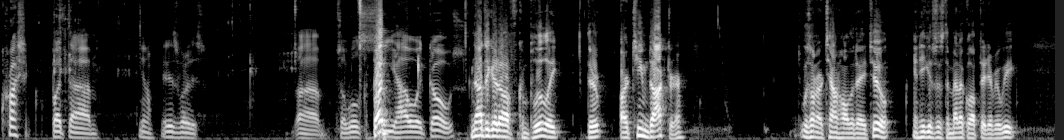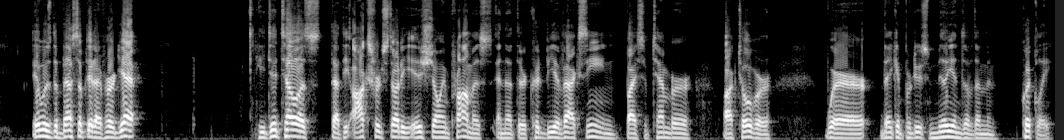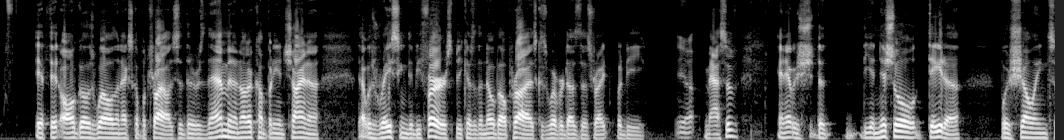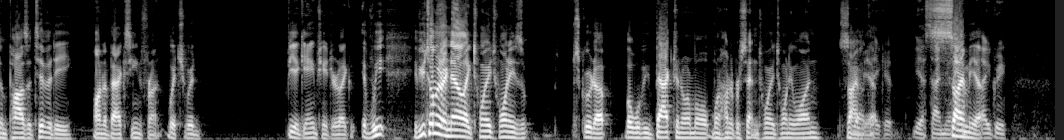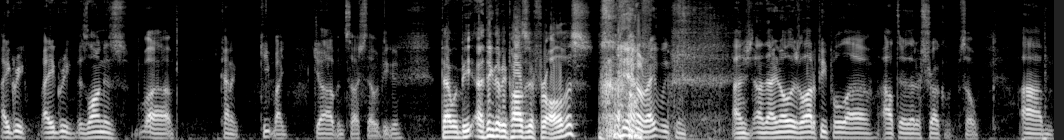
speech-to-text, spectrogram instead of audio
crushing. But um, you know, it is what it is. Um, so we'll But- see how it goes. Not to get off completely, there our team doctor was on our town hall today too, and he gives us the medical update every week. It was the best update I've heard yet. He did tell us that the Oxford study is showing promise and that there could be a vaccine by September, October, where they could produce millions of them quickly if it all goes well in the next couple of trials. So there was them and another company in China that was racing to be first because of the Nobel Prize, because whoever does this right would be Yeah. massive, and it was sh- the the initial data was showing some positivity on a vaccine front, which would be a game changer. Like if we if you told me right now like 2020 is screwed up, but we'll be back to normal 100 percent in 2021, sign I'll me up. take it. Yeah, sign me Sign up. me up. I agree. I agree. I agree. As long as uh, kind of keep my job and such, that would be good. That would be I think that'd be positive for all of us. yeah, right. We can. And I know there's a lot of people uh, out there that are struggling. So, um,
